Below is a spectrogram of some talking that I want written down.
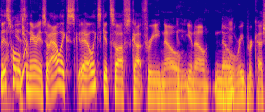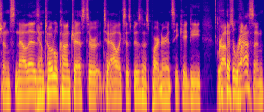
This Yeah. whole Yeah. scenario. So Alex, Alex gets off scot free. No, Mhm. you know, no repercussions. Now that is in total contrast to to Alex's business partner at CKD, Rob. Rasson,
